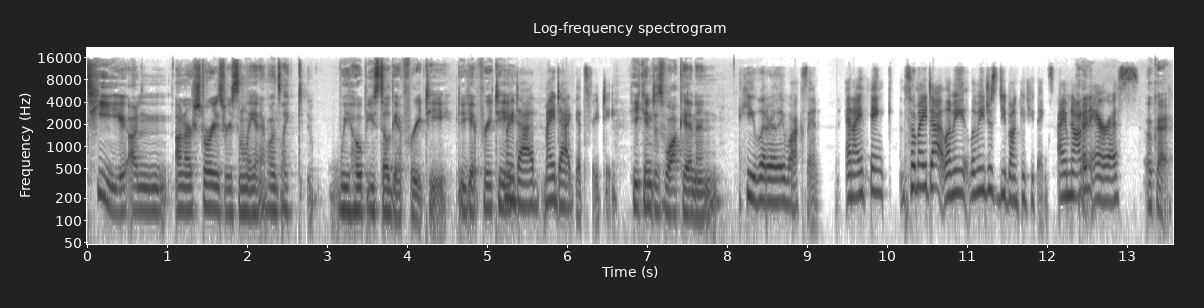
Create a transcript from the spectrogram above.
tea on on our stories recently, and everyone's like, "We hope you still get free tea. Do you get free tea?" my dad, my dad gets free tea. He can just walk in and He literally walks in, and I think so. My dad. Let me let me just debunk a few things. I'm not an heiress. okay,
